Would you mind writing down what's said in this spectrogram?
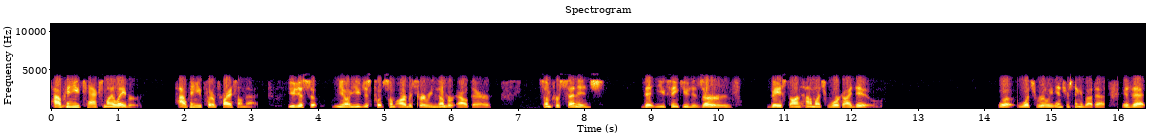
How can you tax my labor? How can you put a price on that? You just you know you just put some arbitrary number out there, some percentage that you think you deserve based on how much work I do. Well, what's really interesting about that is that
